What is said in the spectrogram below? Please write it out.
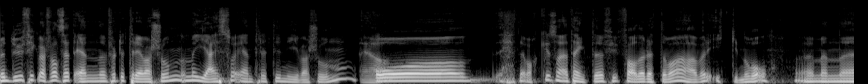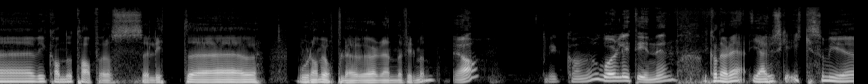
Men du fikk i hvert fall sett 1.43-versjonen, men jeg så 1.39-versjonen. Ja. Og det var ikke sånn jeg tenkte fy fader, dette var, her var det ikke noe vold. Eh, Men uh, vi kan jo ta for oss litt eh, hvordan vi opplever denne filmen. Ja. Vi kan jo gå litt inn i den. Vi kan gjøre det. Jeg husker ikke så mye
